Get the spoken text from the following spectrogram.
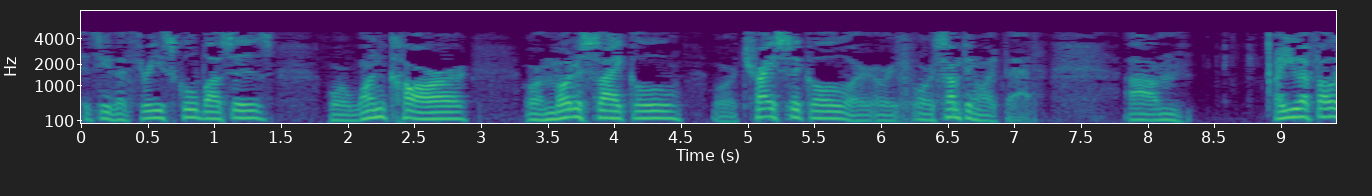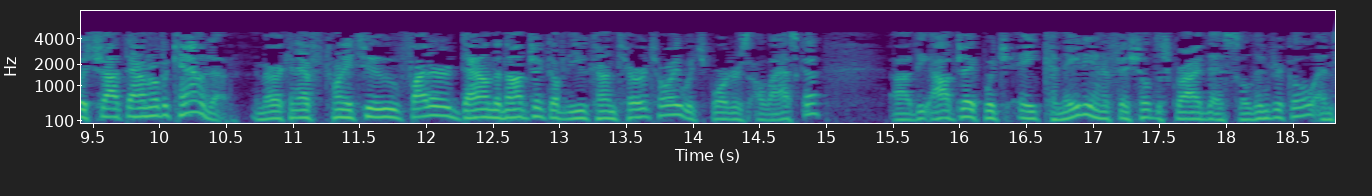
It's either three school buses or one car or a motorcycle or a tricycle or, or, or something like that. Um, a UFO is shot down over Canada. American F-22 fighter downed an object over the Yukon Territory, which borders Alaska. Uh, the object, which a Canadian official described as cylindrical and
